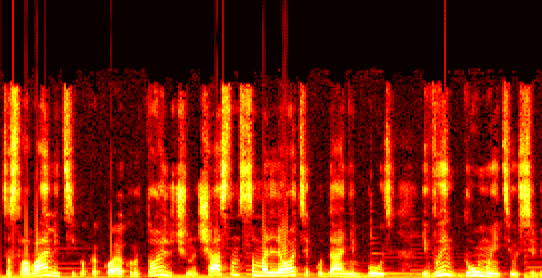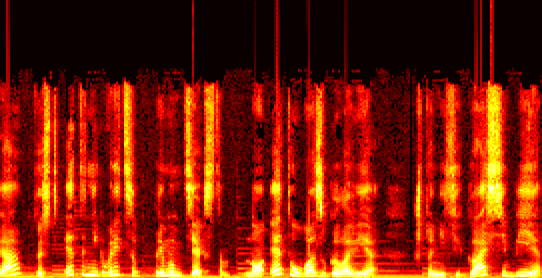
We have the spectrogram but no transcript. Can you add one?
со словами типа «какой я крутой, лечу на частном самолете куда-нибудь». И вы думаете у себя, то есть это не говорится прямым текстом, но это у вас в голове, что нифига себе,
